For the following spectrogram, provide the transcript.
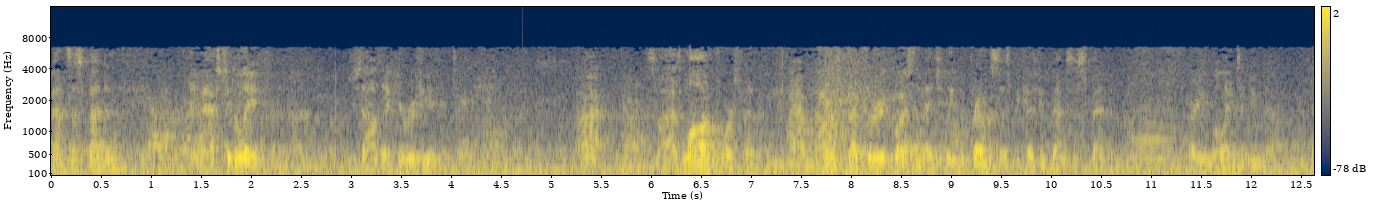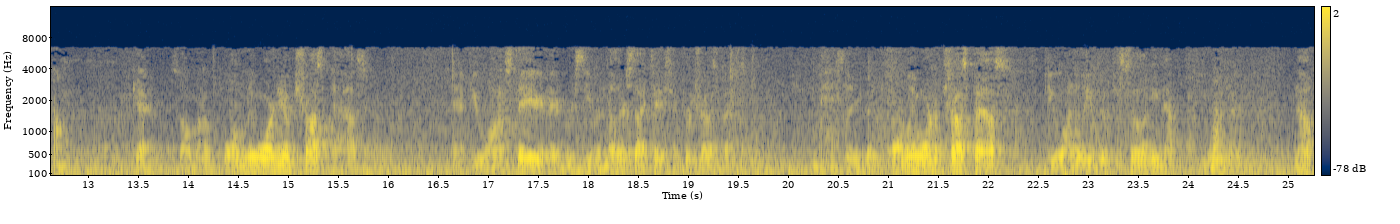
You've been suspended. They've asked you to leave. Sounds like you're refusing. All right. So as law enforcement, I am now respectfully requesting that you leave the premises because you've been suspended. Are you willing to do that? No. Okay. So I'm going to formally warn you of trespass. And if you want to stay, you're going to receive another citation for trespass. Okay. So you've been formally warned of trespass. Do you want to leave the facility now? No. No?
